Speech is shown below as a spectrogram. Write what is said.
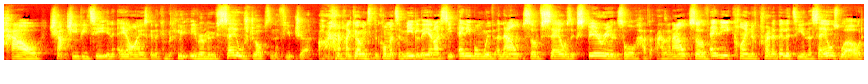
how ChatGPT and AI is going to completely remove sales jobs in the future. And I go into the comments immediately and I see anyone with an ounce of sales experience or has, has an ounce of any kind of credibility in the sales world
